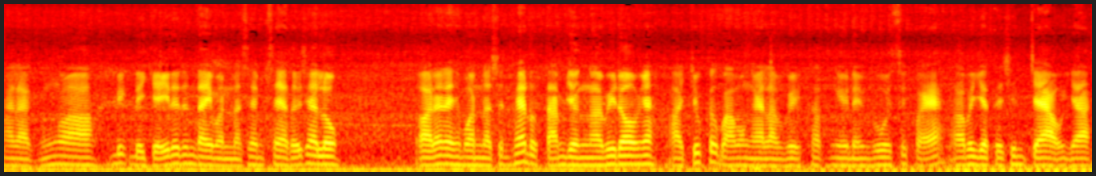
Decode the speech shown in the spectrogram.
Hay là cũng à, biết địa chỉ để đến đây mình xem xe thử xe luôn. Rồi đến đây mình xin phép được tạm dừng video nha. À, chúc các bạn một ngày làm việc thật nhiều niềm vui sức khỏe. Rồi bây giờ thì xin chào và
